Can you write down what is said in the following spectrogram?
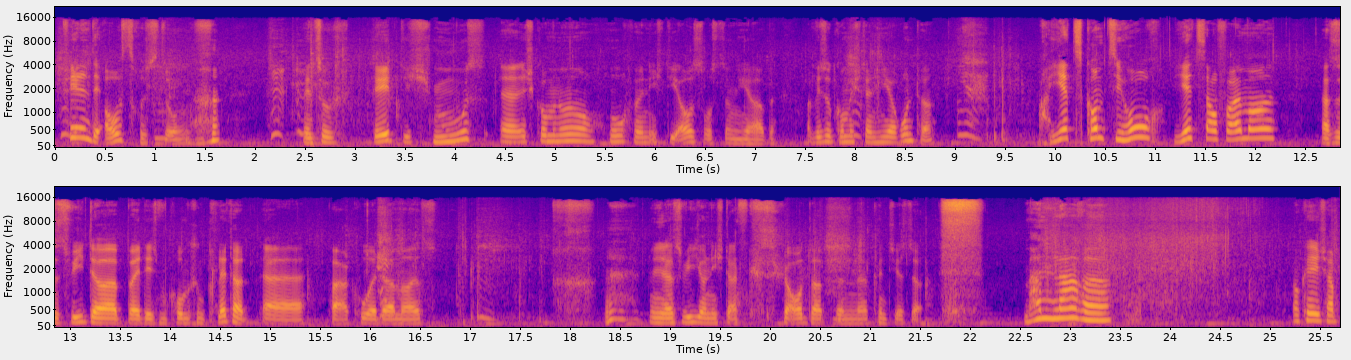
fehlende Ausrüstung. wenn so steht, ich muss, äh, ich komme nur noch hoch, wenn ich die Ausrüstung hier habe. Aber wieso komme ich denn hier runter? Ach, jetzt kommt sie hoch. Jetzt auf einmal. Das ist wieder bei diesem komischen Kletter-Parcours äh, damals. Wenn ihr das Video nicht angeschaut habt, dann äh, könnt ihr es ja... Mann, Lara! Okay, ich habe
